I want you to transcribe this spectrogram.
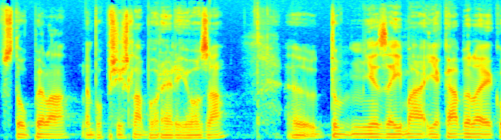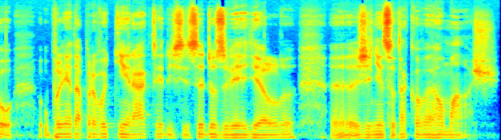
vstoupila nebo přišla borelioza. To mě zajímá, jaká byla jako úplně ta prvotní reakce, když jsi se dozvěděl, že něco takového máš.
